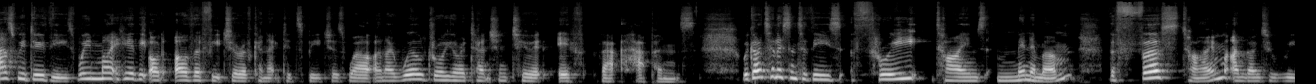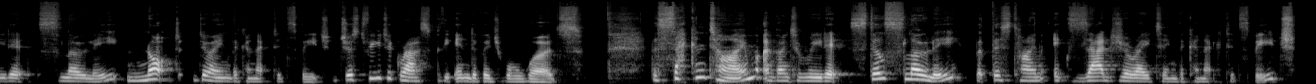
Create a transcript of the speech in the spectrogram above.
As we do these, we might hear the odd other feature of connected speech as well, and I will draw your attention to it if that happens. We're going to listen to these three times minimum. The first time, I'm going to read it slowly, not doing the connected speech, just for you to grasp the individual words. The second time, I'm going to read it still slowly, but this time exaggerating the connected speech.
